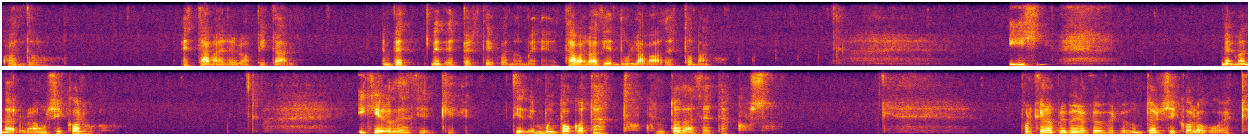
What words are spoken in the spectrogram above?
cuando estaba en el hospital. Me desperté cuando me estaban haciendo un lavado de estómago. Y me mandaron a un psicólogo. Y quiero decir que tiene muy poco tacto con todas estas cosas. Porque lo primero que me preguntó el psicólogo es que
